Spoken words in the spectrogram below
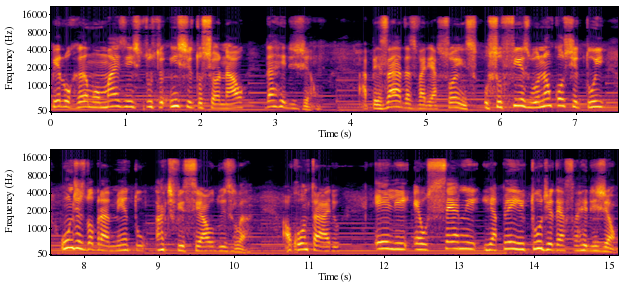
pelo ramo mais institucional da religião. Apesar das variações, o sufismo não constitui um desdobramento artificial do Islã. Ao contrário, ele é o cerne e a plenitude dessa religião,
